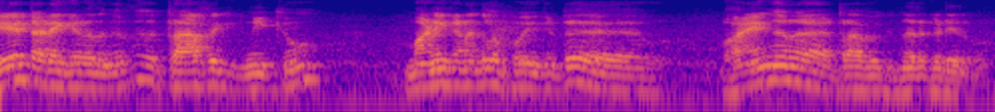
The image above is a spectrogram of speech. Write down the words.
கேட் அடைக்கிறதுங்கிறது டிராஃபிக் நிற்கும் மணிக்கணக்கில் போய்கிட்டு பயங்கர டிராஃபிக் நெருக்கடி இருக்கும்.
